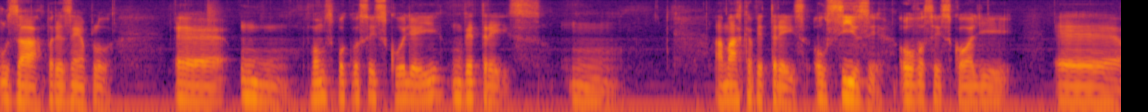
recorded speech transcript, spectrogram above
usar, por exemplo, é, um, vamos supor que você escolha aí um V3, um, a marca V3 ou Caesar, ou você escolhe, é,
